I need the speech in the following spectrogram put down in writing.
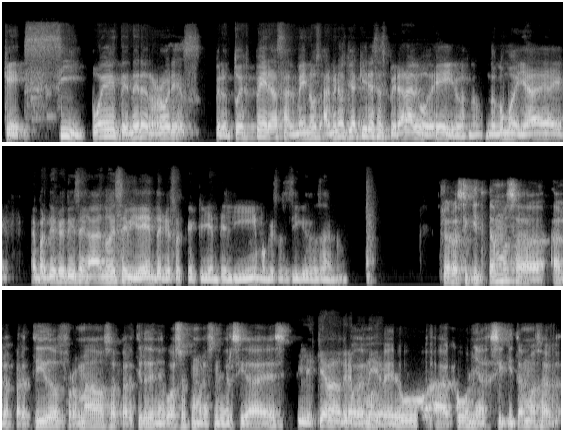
que sí puede tener errores, pero tú esperas al menos, al menos ya quieres esperar algo de ellos, ¿no? No como ya hay, hay partidos que te dicen, ah, no es evidente que eso es que clientelismo, que eso sí, que eso es, ¿no? Claro, si quitamos a, a, los partidos formados a partir de negocios como las universidades, y la izquierda no tiene Podemos partido. Perú, Acuña, si quitamos a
